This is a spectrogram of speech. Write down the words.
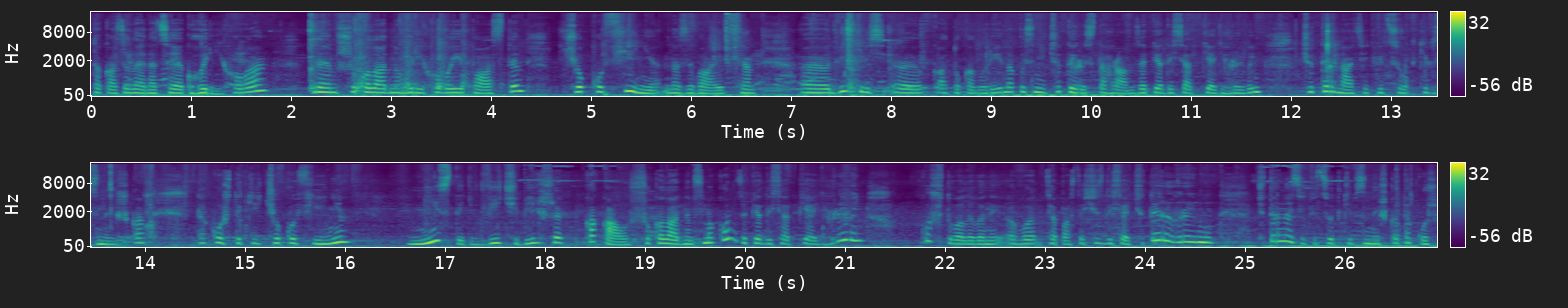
така зелена, це як горіхова, крем шоколадно-горіхової пасти. Чокофіні називається. Е, 208 е, а то калорії написані 400 грам за 55 гривень, 14% знижка. Також такі чокофіні містить вдвічі більше какао з шоколадним смаком за 55 гривень. Коштували вони ця паста 64 гривні, 14% знижка також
